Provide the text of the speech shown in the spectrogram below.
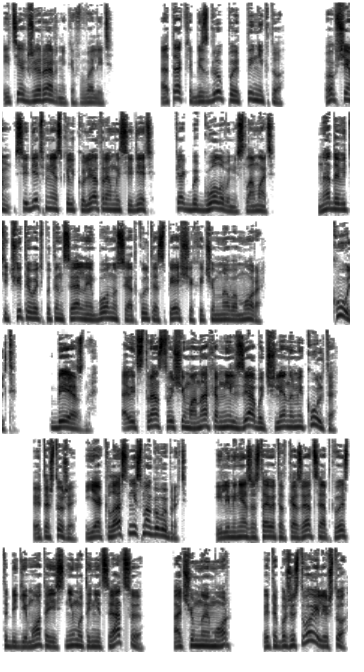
и тех же рарников валить. А так, без группы ты никто. В общем, сидеть мне с калькулятором и сидеть, как бы голову не сломать. Надо ведь учитывать потенциальные бонусы от культа спящих и чумного мора. Культ. Бездна. А ведь странствующим монахам нельзя быть членами культа. Это что же, я класс не смогу выбрать? Или меня заставят отказаться от квеста бегемота и снимут инициацию? А чумной мор? Это божество или что?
